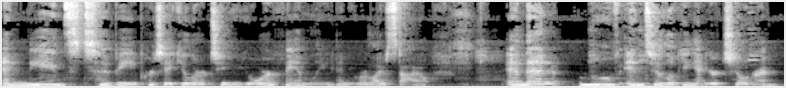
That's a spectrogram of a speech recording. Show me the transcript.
and needs to be particular to your family and your lifestyle. And then move into looking at your children.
